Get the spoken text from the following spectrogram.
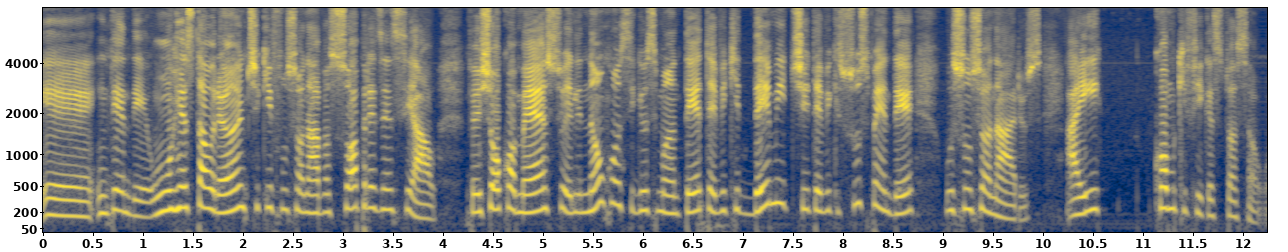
é, entender. Um restaurante que funcionava só presencial, fechou o comércio, ele não conseguiu se manter, teve que demitir, teve que suspender os funcionários. Aí, como que fica a situação?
